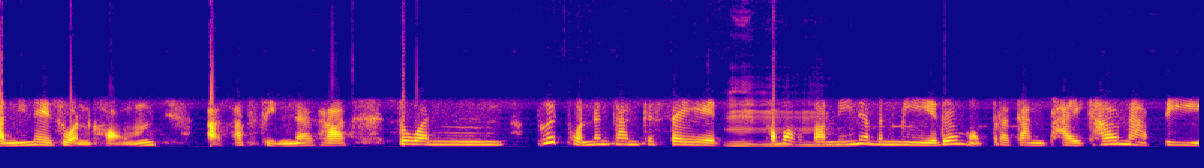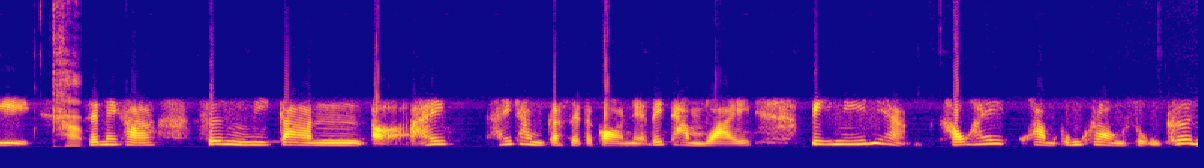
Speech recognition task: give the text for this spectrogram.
อันนี้ในส่วนของอาทรัพย์สินนะคะ ส่วนพืชผลทางการเกษตรอืมเขาบอกตอนนี้เนี่ยมันมีเรื่องของประกันภัยข้าวนาปีครับใช่ไหมคะ ซึ่งมีการเอ่อให้ให้ทางเกษตรกรเนี่ยได้ทำไว้ ปีนี้เนี่ยเขาให้ความคุ้มครองสูงขึ้น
